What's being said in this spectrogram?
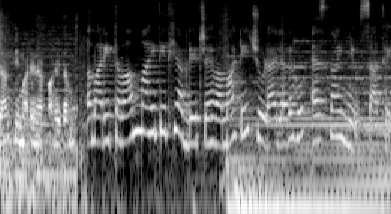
જાનથી મારી નાખવાની ધમકી. અમારી તમામ માહિતીથી અપડેટ રહેવા માટે જોડાયેલા રહો એસ નાઇન ન્યૂઝ સાથે.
